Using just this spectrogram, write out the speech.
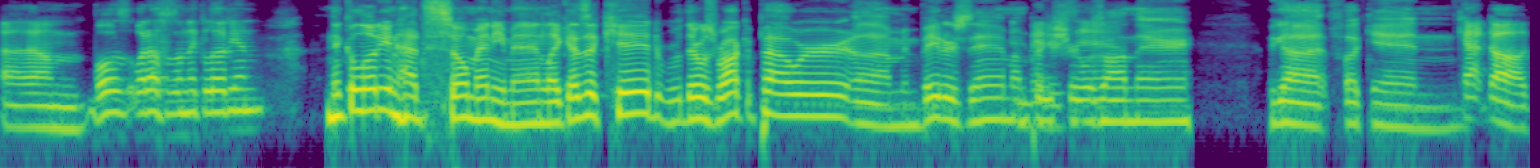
Um, what was what else was on Nickelodeon? Nickelodeon had so many, man. Like as a kid, there was Rocket Power, um, Invader Zim. I'm pretty sure was on there. We got fucking Cat Dog,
